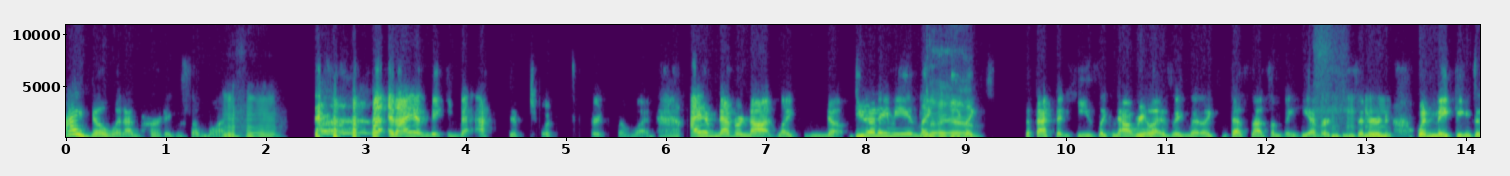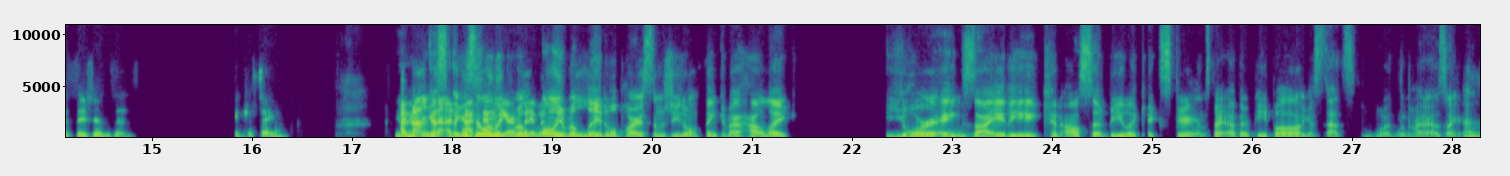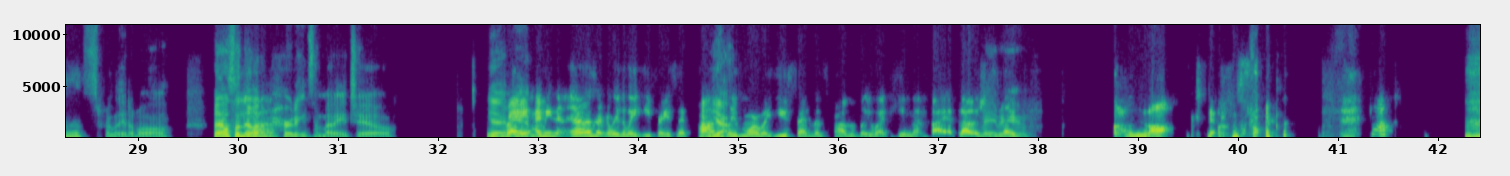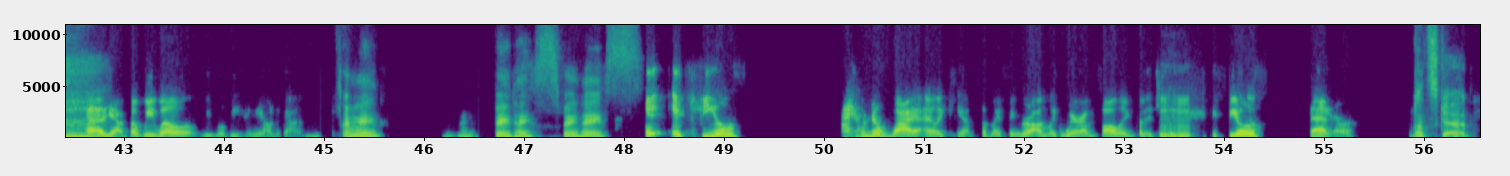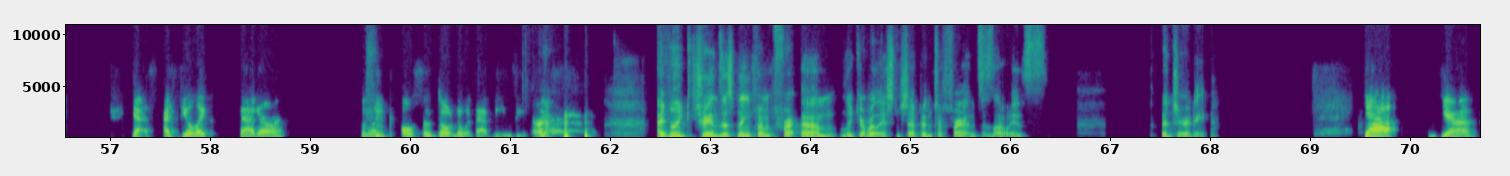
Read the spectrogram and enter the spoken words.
I know when I'm hurting someone. hmm and I am making the active choice to hurt someone. I have never not like no. Do you know what I mean? Like No, he like the fact that he's like now realizing that like that's not something he ever considered when making decisions is interesting. I'm not I gonna guess, I guess the only like here, rel- but it was, only relatable part is sometimes you don't think about how like your anxiety can also be like experienced by other people. I guess that's what the Mhm. part I was like, oh, that's relatable. But I also know when I'm hurting somebody too. Yeah, right. I mean, that wasn't really the way he phrased it. Yeah. Probably more what you said was probably what he meant by it. I was maybe. just like clocked. No. I'm sorry. Clocked. Uh, yeah, but we will we will be hanging out again. All right. Mhm. Very nice. Very nice. it it feels I don't know why I like can't put my finger on like where I'm falling, but it just like Mhm. it feels better. That's good. Yes, I feel like better, but Hmm. like also don't know what that means either. Yeah. I feel like transitioning from fr- um like a relationship into friends is always a journey yeah, yeah.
